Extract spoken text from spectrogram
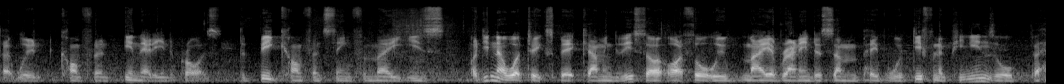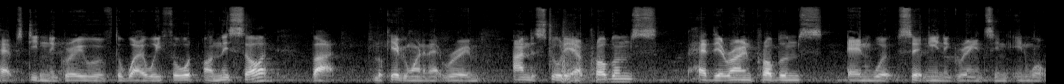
that weren't confident in that enterprise. The big confidence thing for me is I didn't know what to expect coming to this. I, I, thought we may have run into some people with different opinions or perhaps didn't agree with the way we thought on this side. But look, everyone in that room understood our problems, had their own problems, and were certainly in agreement in, in what,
